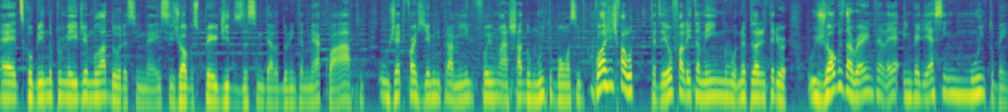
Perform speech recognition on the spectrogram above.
é, descobrindo por meio de emulador, assim, né? Esses jogos perdidos, assim, dela do Nintendo 64. O Jet Force Gemini, pra mim, ele foi um achado muito bom, assim. Igual a gente falou, quer dizer, eu falei também no, no episódio anterior. Os jogos da Rare envelhe- envelhecem muito bem.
